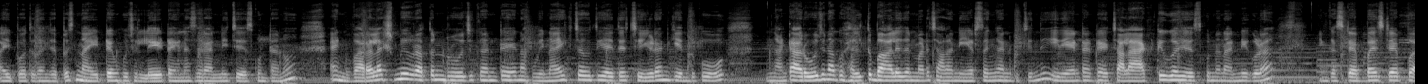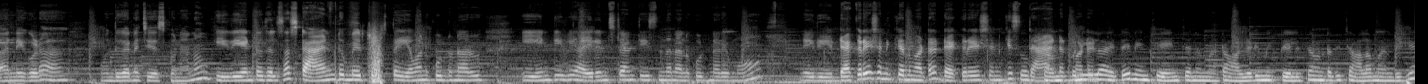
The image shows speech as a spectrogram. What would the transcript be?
అయిపోతుంది అని చెప్పేసి నైట్ టైం కొంచెం లేట్ అయినా సరే అన్నీ చేసుకుంటాను. అండ్ వరలక్ష్మి వ్రతం రోజు కంటే నాకు వినాయక చవితి అయితే చేయడానికి ఎందుకు అంటే ఆ రోజు నాకు హెల్త్ బాగాలేదనమాట చాలా నీరసంగా అనిపించింది. ఇది ఏంటంటే చాలా యాక్టివ్గా చేసుకున్నాను అన్నీ కూడా. ఇంకా స్టెప్ బై స్టెప్ అన్నీ కూడా ముందుగానే చేసుకున్నాను. ఇది ఏంటో తెలుసా? స్టాండ్ మీరు చూస్తే ఏమనుకుంటున్నారు? ఏంటి ఇవి? ఐరన్ స్టాండ్ తీసిందని అనుకుంటున్నారేమో? ఇది డెకరేషన్కి అనమాట డెకరేషన్కి స్టాండ్ కంపెనీలో అయితే నేను చేయించాను అనమాట ఆల్రెడీ మీకు తెలిసే ఉంటుంది చాలా మందికి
